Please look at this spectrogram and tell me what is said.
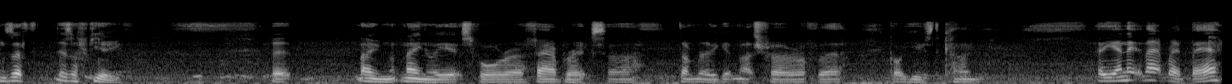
There's a there's a few, but main, mainly it's for uh, fabrics. Uh, don't really get much fur off there. Got to use the comb. Hey, in it that red bear?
